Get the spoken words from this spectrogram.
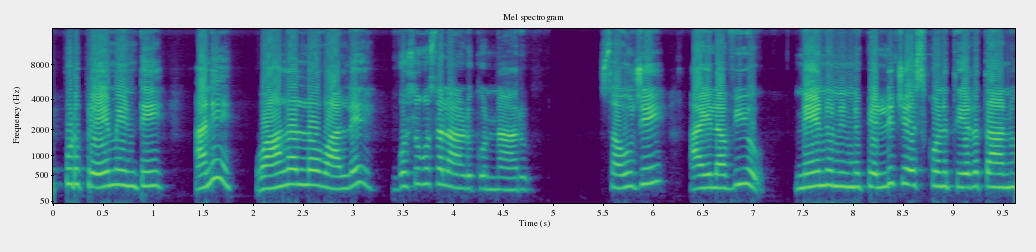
ఇప్పుడు ప్రేమేంటి అని వాళ్ళల్లో వాళ్ళే గుసగుసలాడుకున్నారు. సౌజీ ఐ లవ్ యూ. నేను నిన్ను పెళ్ళి చేసుకుని తీరతాను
